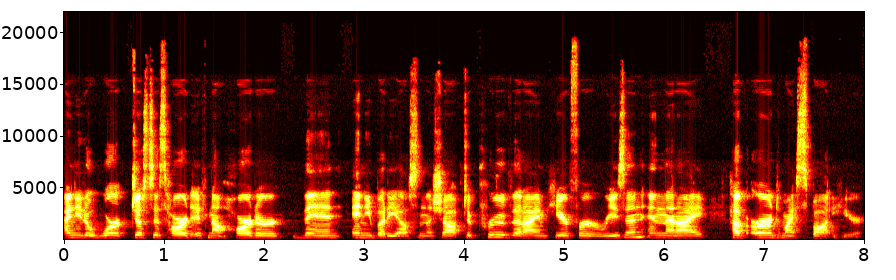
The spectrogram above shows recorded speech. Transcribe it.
I need to work just as hard, if not harder, than anybody else in the shop to prove that I am here for a reason and that I have earned my spot here.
